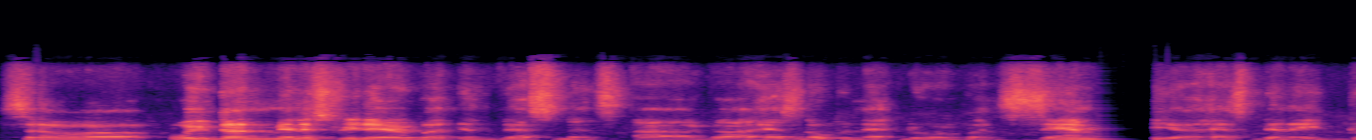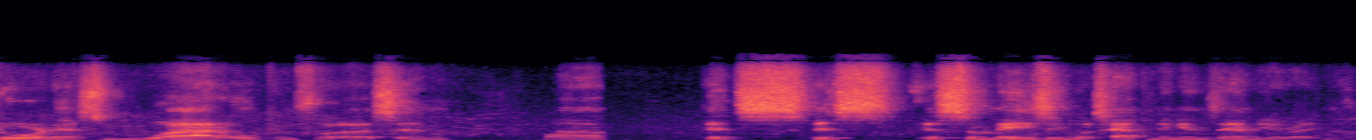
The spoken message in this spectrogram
So uh, we've done ministry there, but investments, uh, God hasn't opened that door. But Zambia has been a door that's wide open for us, and uh, it's it's it's amazing what's happening in Zambia right now.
